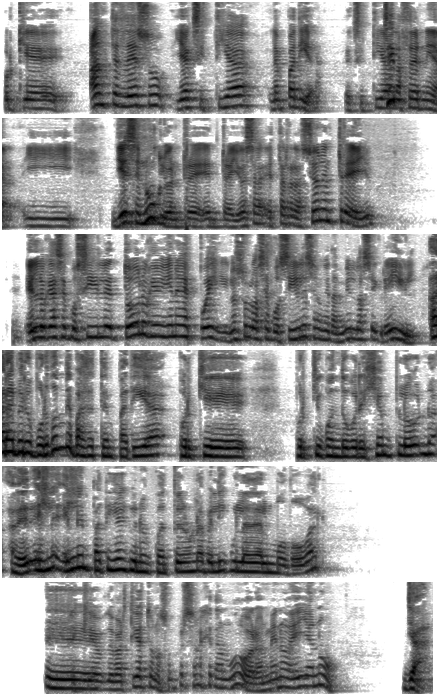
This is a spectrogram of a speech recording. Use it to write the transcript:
porque antes de eso ya existía la empatía, existía Sí. la fraternidad y, y ese núcleo entre, entre ellos, esa, esta relación entre ellos, es lo que hace posible todo lo que viene después y no solo lo hace posible, sino que también lo hace creíble. Ahora, pero ¿por dónde pasa esta empatía? Porque, porque cuando, por ejemplo, no, a ver, ¿es la, es la empatía que uno encuentra en una película de Almodóvar? Eh, Es que de partida estos no son personajes tan nuevos, al menos ella no. Ya,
